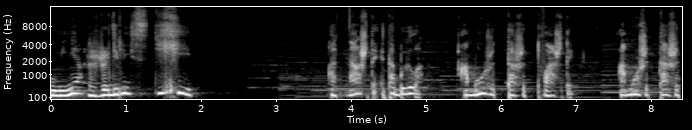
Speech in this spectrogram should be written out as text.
у меня родились стихи. Однажды это было, а может даже дважды, а может даже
